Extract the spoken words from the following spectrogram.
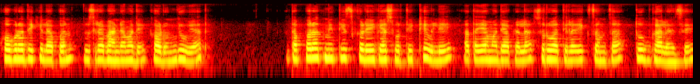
खोबरं देखील आपण दुसऱ्या भांड्यामध्ये काढून घेऊयात. आता परत मी तीच कढई गॅसवरती ठेवली. आता यामध्ये आपल्याला सुरुवातीला एक चमचा तूप घालायचं आहे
